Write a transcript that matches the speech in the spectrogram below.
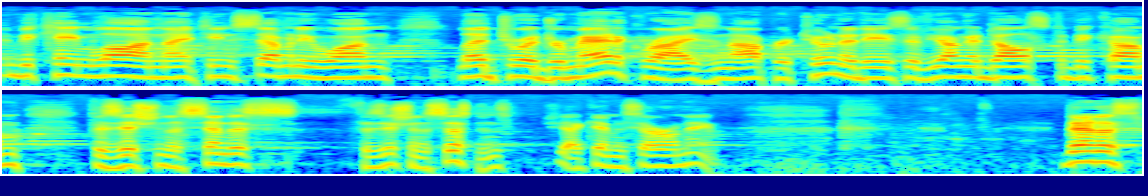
and became law in 1971, led to a dramatic rise in opportunities of young adults to become physician assistants. Physician assistants. Gee, I can't even say our own name. Dentists,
